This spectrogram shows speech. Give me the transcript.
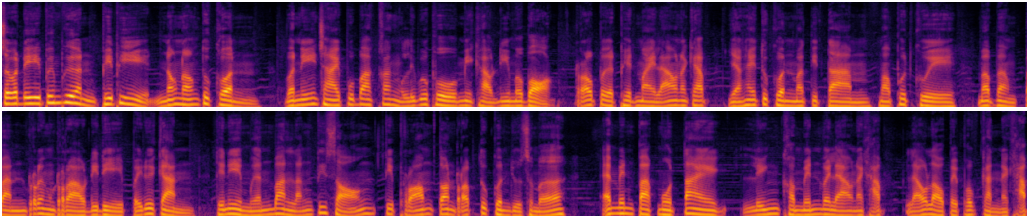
สวัสดีเพื่อนๆ พี่ๆ น้องๆ ทุกคน วันนี้ชายผู้บ้าคลั่งลิเวอร์พูลมีข่าวดีมาบอก เราเปิดเพจใหม่แล้วนะครับ อยากให้ทุกคนมาติดตาม มาพูดคุย มาแบ่งปันเรื่องราวดีๆ ไปด้วยกัน ที่นี่เหมือนบ้านหลังที่ 2 ที่พร้อมต้อนรับทุกคนอยู่เสมอ แอดมินปักหมุดใต้ลิงก์คอมเมนต์ไว้แล้วนะครับ แล้วเราไปพบกันนะครับ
